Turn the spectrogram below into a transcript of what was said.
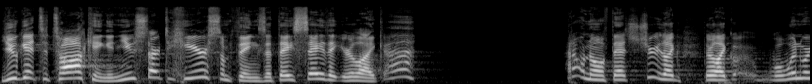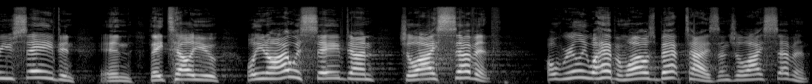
you get to talking and you start to hear some things that they say that you're like, Ah, I don't know if that's true. Like, they're like, Well, when were you saved? And, and they tell you, Well, you know, I was saved on July 7th. Oh, really? What happened? Well, I was baptized on July 7th.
